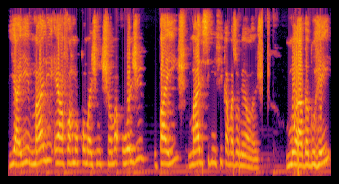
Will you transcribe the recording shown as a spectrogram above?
e aí, Mali é a forma como a gente chama hoje o país. Mali significa mais ou menos morada do rei,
